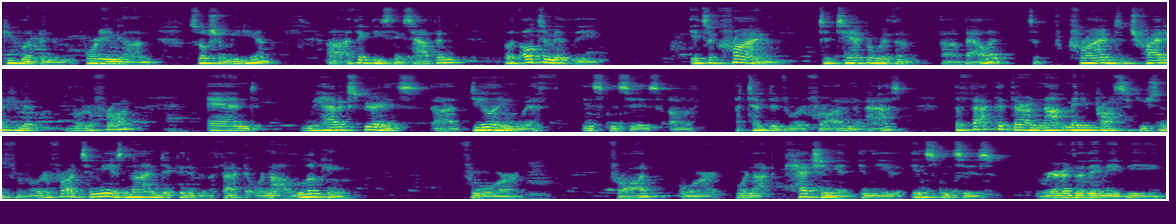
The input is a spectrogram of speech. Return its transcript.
people have been reporting on social media. Uh, I think these things happen, but ultimately, it's a crime to tamper with a, a, ballot. It's a crime to try to commit voter fraud, and we have experience uh, dealing with instances of attempted voter fraud in the past. The fact that there are not many prosecutions for voter fraud to me is not indicative of the fact that we're not looking for fraud or we're not catching it in the instances, rare though they may be,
